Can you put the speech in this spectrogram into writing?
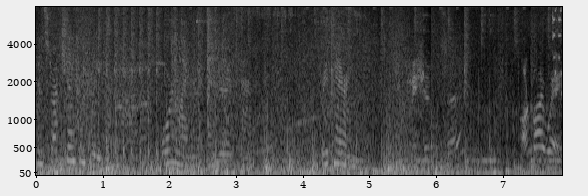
Construction complete. Ore miner under attack. Repairing. Mission, sir? On my way.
